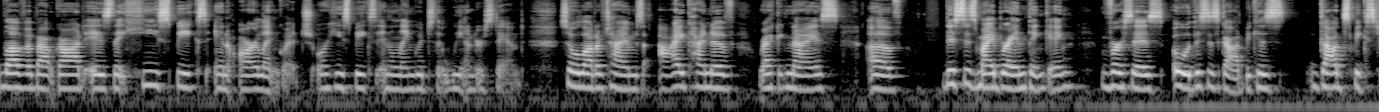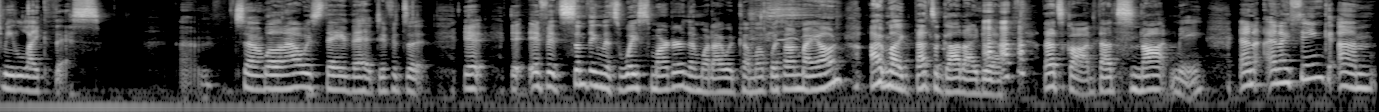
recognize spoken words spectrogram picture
love about god is that he speaks in our language or he speaks in a language that we understand so a lot of times i kind of recognize of this is my brain thinking versus oh this is god because God speaks to me like this. Um, so well, and I always say that if it's a it if it's something that's way smarter than what I would come up with on my own, I'm like, that's a God idea. that's God. That's not me. And and I think um,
